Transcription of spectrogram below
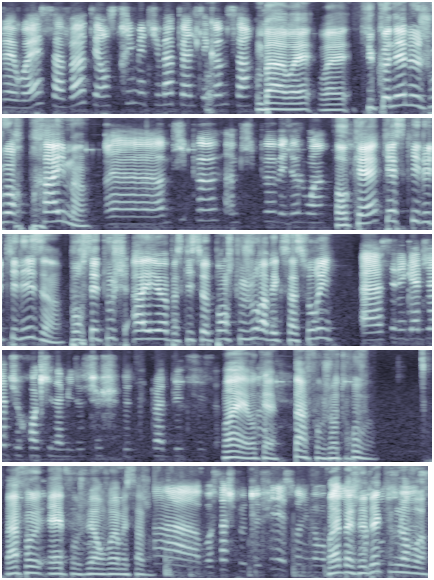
Ben ouais, ça va, t'es en stream et tu m'appelles, t'es comme ça. Bah ouais, ouais. Tu connais le joueur Prime? Euh, un petit peu, un petit peu, mais de loin. Ok. Qu'est-ce qu'il utilise pour ses touches A et E Parce qu'il se penche toujours avec sa souris. Euh, c'est les gadgets, je crois qu'il a mis dessus. Je dis pas de bêtises. Ouais, ok. Putain, faut que je retrouve. Bah, faut, eh, faut que je lui envoie un message. Ah, bon, ça, je peux te le filer, son numéro. Ouais, bah, je veux bien que tu me l'envoies.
